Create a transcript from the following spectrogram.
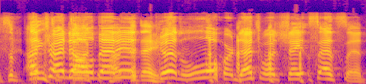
some I tried to, to hold that in. Today. Good lord, that's what Seth said.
